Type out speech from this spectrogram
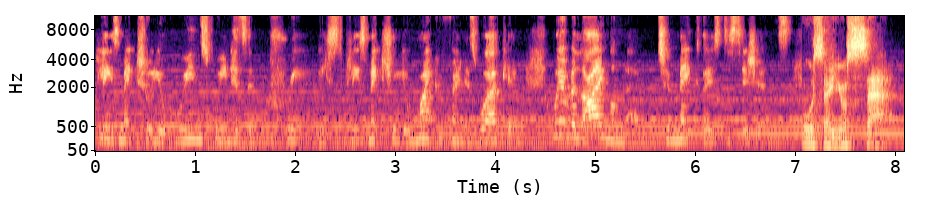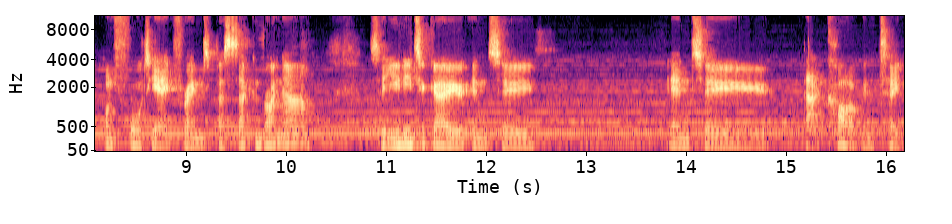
Please make sure your green screen is increased. Please make sure your microphone is working. We're relying on them to make those decisions. Also, you're set on 48 frames per second right now. So you need to go into into that cog and take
